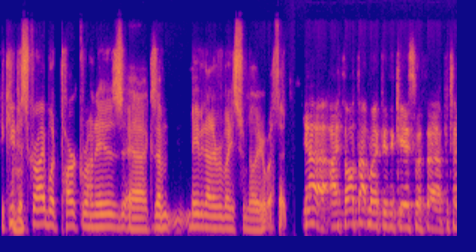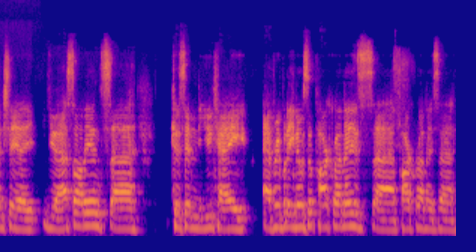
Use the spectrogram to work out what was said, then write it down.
you mm-hmm. describe what Park Run is? Because uh, I'm maybe not everybody's familiar with it. Yeah, I thought that might be the case with uh, potentially a US audience. Uh, because in the UK, everybody knows what parkrun is. Uh, parkrun is a,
